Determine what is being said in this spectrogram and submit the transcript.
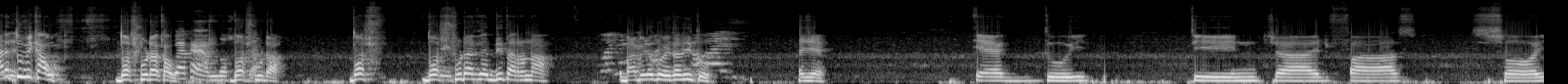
আরে তুমি খাও। দশ ফুটা খাও। দশ ফুটা। দশ দশ ফুটা দিত দিতার না। বাবিরে কইতা দিত এই যে। এক দুই তিন চার পাঁচ ছয়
